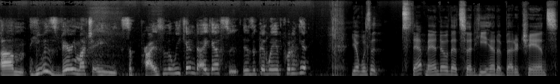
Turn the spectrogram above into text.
Um, He was very much a surprise of the weekend, I guess, is a good way of putting it. Yeah, was it StatMando that said he had a better chance?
